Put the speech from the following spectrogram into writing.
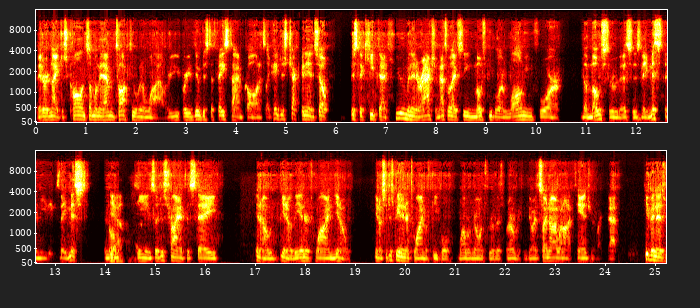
later at night, just calling someone they haven't talked to in a while, or you or you do just a FaceTime call, and it's like, hey, just checking in. So just to keep that human interaction. That's what I've seen most people are longing for the most through this is they miss the meetings, they miss the normal yeah. routine. So just trying to stay, you know, you know, the intertwined, you know, you know, so just being intertwined with people while we're going through this, whatever we can do. So I know I went on a tangent like that. Keeping as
